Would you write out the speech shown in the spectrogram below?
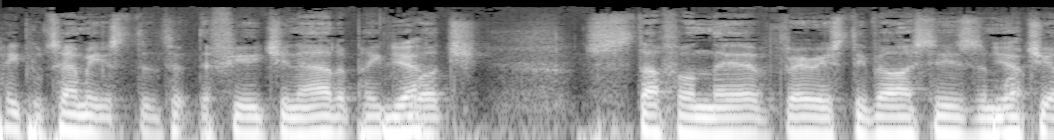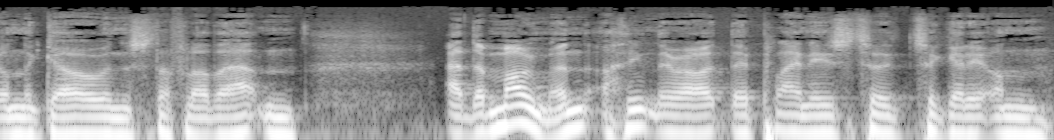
people tell me it's the, the, the future now that people Yeah. watch stuff on their various devices and Yeah. watch it on the go and stuff like that. And at the moment, I think their their plan is to, to get it on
